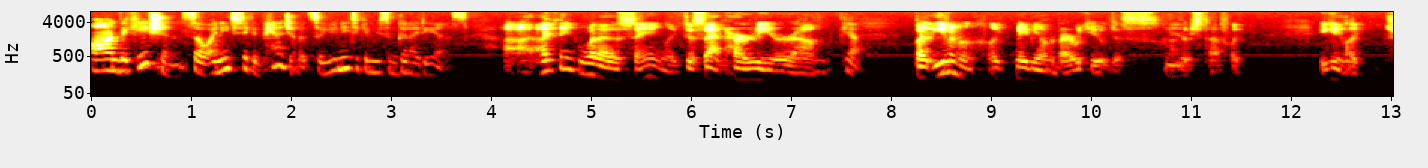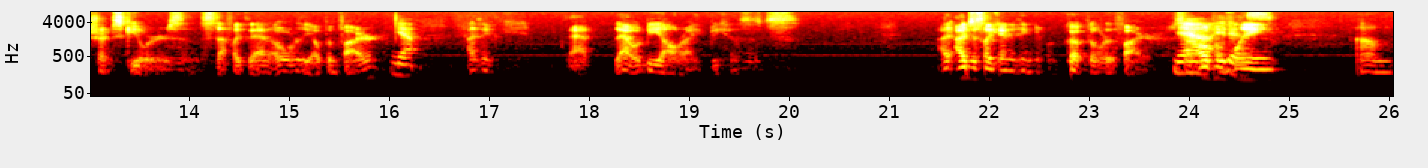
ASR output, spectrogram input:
on vacation, so I need to take advantage of it. So you need to give me some good ideas. I, I think what I was saying, like just that heartier. Um, Yeah. But even like maybe on a barbecue, just Yeah. other stuff like you can like shrimp skewers and stuff like that over the open fire. Yeah. I think that that would be all right because it's. I, I just like anything cooked over the fire. Yeah, open it is. flame. Um,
